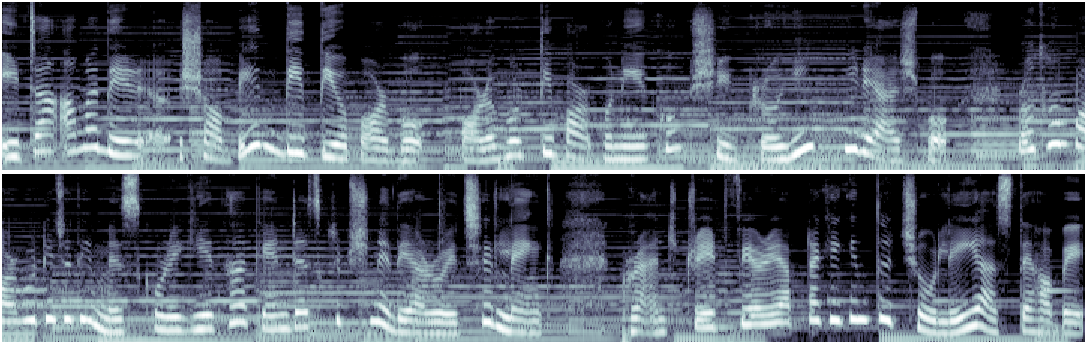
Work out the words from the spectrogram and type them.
এটা আমাদের সবে দ্বিতীয় পর্ব। পরবর্তী পর্ব নিয়ে খুব শীঘ্রই ফিরে আসব। প্রথম পর্বটি যদি মিস করে গিয়ে থাকেন ডেসক্রিপশনে দেওয়া রয়েছে লিঙ্ক গ্র্যান্ড ট্রেড ফেয়ারে আপনাকে কিন্তু চলেই আসতে হবে।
